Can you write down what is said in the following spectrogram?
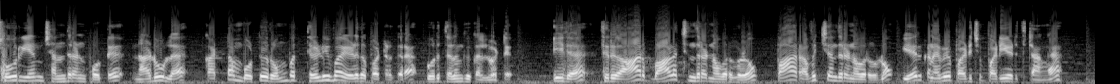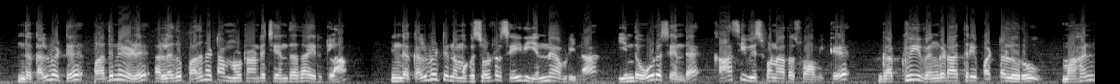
சூரியன் சந்திரன் போட்டு நடுவுல கட்டம் போட்டு ரொம்ப தெளிவா எழுதப்பட்டிருக்கிற ஒரு தெலுங்கு கல்வெட்டு. இத திரு ஆர் பாலச்சந்திரன் அவர்களும் பா. ரவிச்சந்திரன் அவர்களும் ஏற்கனவே படிச்சு படி எடுத்துட்டாங்க. இந்த கல்வெட்டு பதினேழு அல்லது பதினெட்டாம் நூற்றாண்டை சேர்ந்ததா இருக்கலாம். இந்த கல்வெட்டு நமக்கு சொல்ற செய்தி என்ன அப்படின்னா இந்த ஊரை சேர்ந்த காசி விஸ்வநாத சுவாமிக்கு கக்வி வெங்கடாத்திரி பட்டலுரு மகன்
